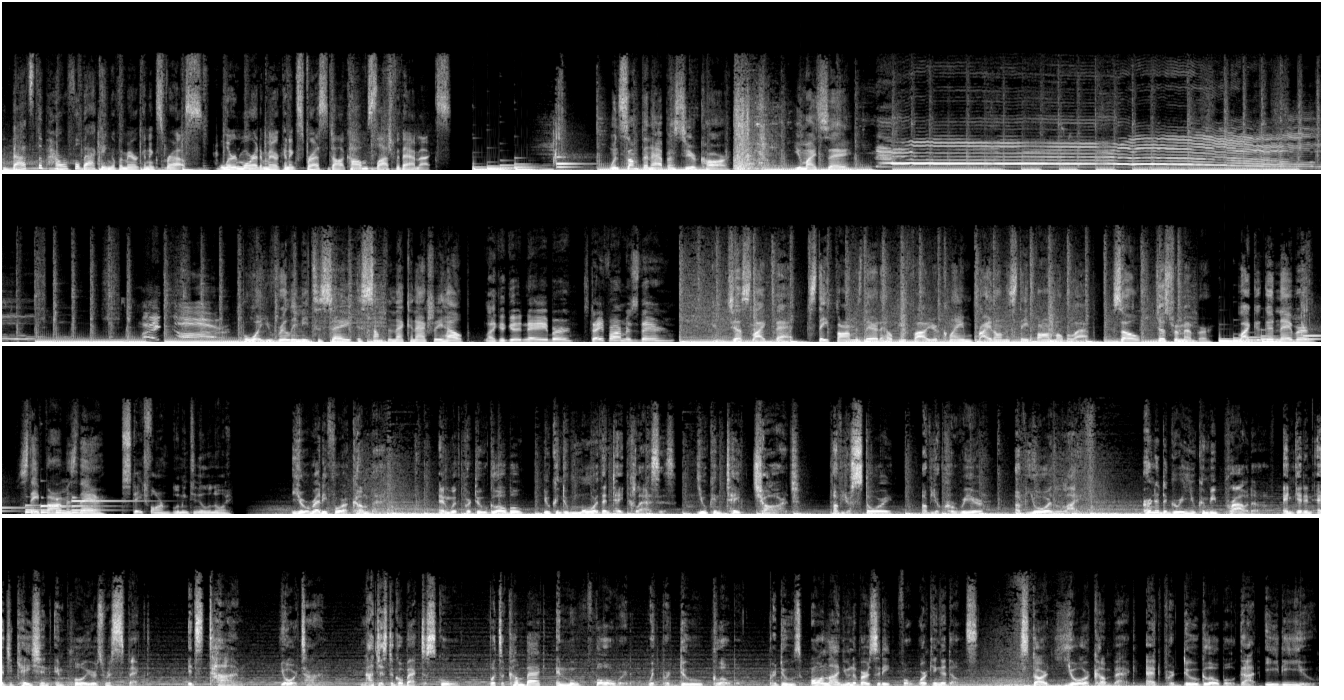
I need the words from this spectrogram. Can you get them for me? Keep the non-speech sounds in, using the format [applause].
That's the powerful backing of American Express. Learn more at americanexpress.com slash with Amex. When something happens to your car, you might say, My car. but what you really need to say is something that can actually help. Like a good neighbor, State Farm is there. Just like that, State Farm is there to help you file your claim right on the State Farm mobile app. So just remember, like a good neighbor, State Farm is there. State Farm, Bloomington, Illinois. You're ready for a comeback. And with Purdue Global, you can do more than take classes. You can take charge of your story, of your career, of your life. Earn a degree you can be proud of and get an education employers respect. It's time, your time, not just to go back to school, but to come back and move forward with Purdue Global, Purdue's online university for working adults. Start your comeback at purdueglobal.edu.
